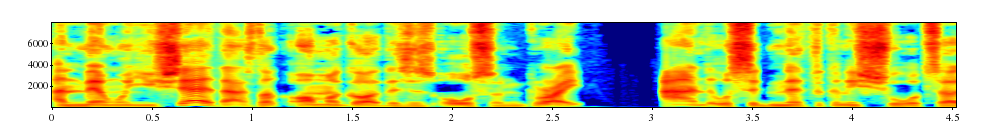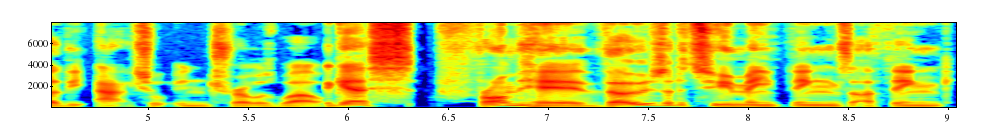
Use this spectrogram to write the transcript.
And then when you share that, it's like, oh my God, this is awesome. Great. And it was significantly shorter, the actual intro as well. I guess from here, those are the two main things I think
